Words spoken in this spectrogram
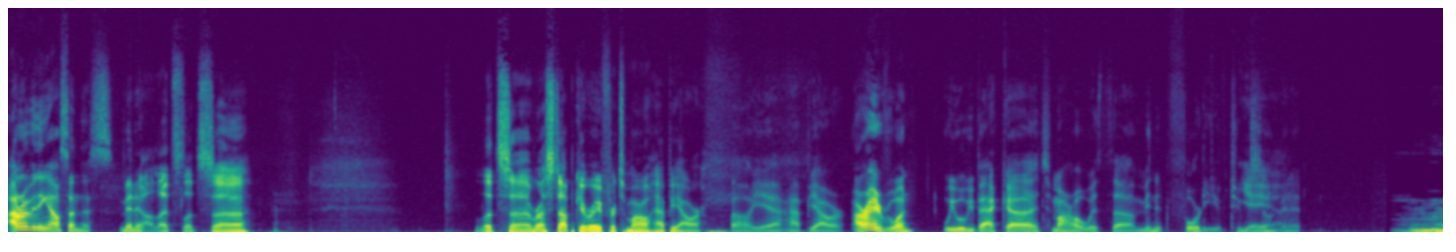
I don't have anything else on this minute. Now let's let's uh, let's uh, rest up. Get ready for tomorrow. Happy hour. Oh yeah, happy hour. All right, everyone. We will be back uh, tomorrow with uh, minute forty of Tombstone Yeah. Minute.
